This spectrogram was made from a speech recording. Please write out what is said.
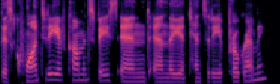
this quantity of common space and and the intensity of programming?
